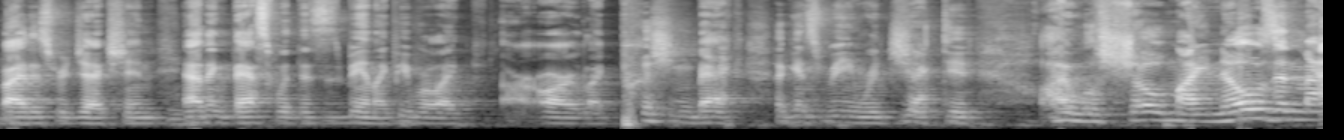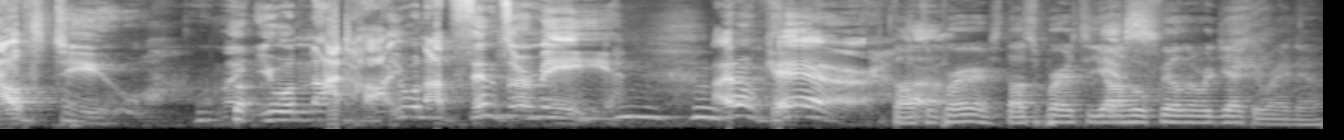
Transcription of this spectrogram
by this rejection, and I think that's what this is being like. People are like are, are like pushing back against being rejected. I will show my nose and mouth to you. Like you will not, hi- you will not censor me. I don't care. Thoughts Uh, and prayers. Thoughts and prayers to y'all yes. who feeling rejected right now.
